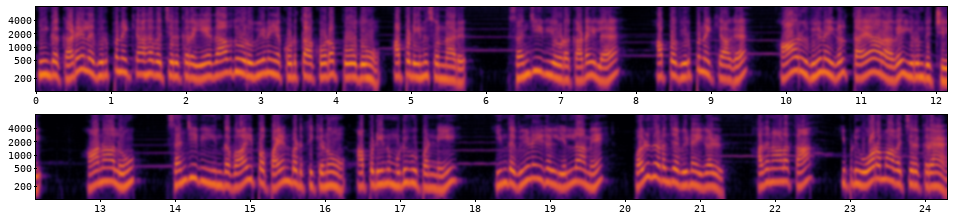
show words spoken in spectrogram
நீங்க கடையில விற்பனைக்காக வச்சிருக்கிற ஏதாவது ஒரு வீணைய கொடுத்தா கூட போதும் அப்படின்னு சொன்னாரு. சஞ்சீவியோட கடையில அப்ப விற்பனைக்காக ஆறு வீணைகள் தயாராகவே இருந்துச்சு. ஆனாலும் சஞ்சீவி இந்த வாய்ப்பை பயன்படுத்திக்கணும் அப்படின்னு முடிவு பண்ணி இந்த வீணைகள் எல்லாமே பழுதடைஞ்ச வீணைகள். அதனால தான் இப்படி ஓரமா வச்சிருக்கிறேன்.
